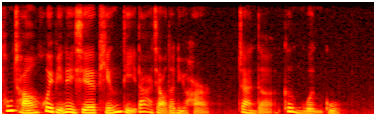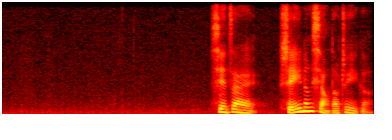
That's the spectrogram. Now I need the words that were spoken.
通常会比那些平底大脚的女孩站得更稳固。现在谁能想到这个？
